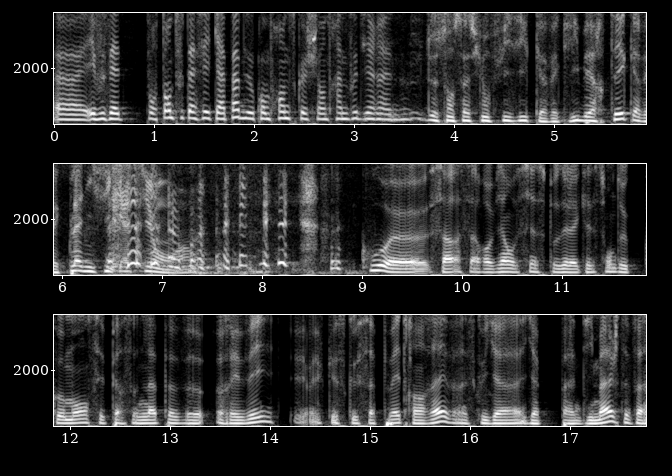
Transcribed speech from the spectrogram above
euh, et vous êtes pourtant tout à fait capable de comprendre ce que je suis en train de vous dire. Plus de sensations physiques avec liberté qu'avec planification. hein. Du coup, euh, ça, ça revient aussi à se poser la question de comment ces personnes-là peuvent rêver. Qu'est-ce que ça peut être un rêve? Est-ce qu'il n'y a, il y a pas d'image? Enfin,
